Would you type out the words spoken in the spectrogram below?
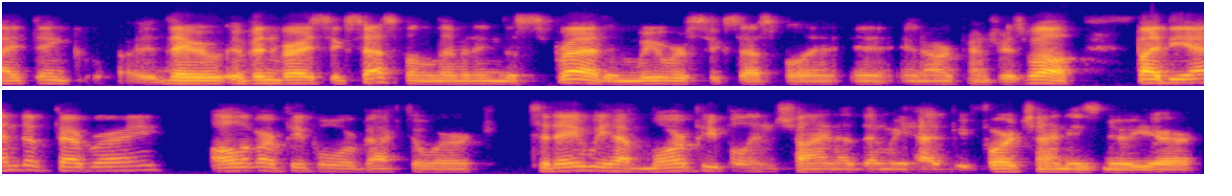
I think they have been very successful in limiting the spread, and we were successful in, in, in our country as well. By the end of February, all of our people were back to work. Today, we have more people in China than we had before Chinese New Year,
